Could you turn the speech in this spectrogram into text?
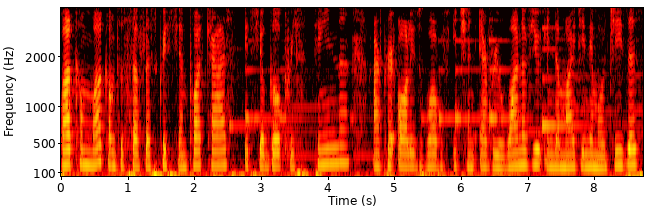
Welcome, welcome to Selfless Christian Podcast. It's your girl Christine. I pray all is well with each and every one of you in the mighty name of Jesus.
